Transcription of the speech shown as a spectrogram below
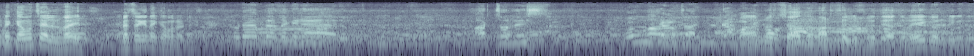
এটা কেমন চাইলেন ভাই? বেচা কিনা কেমন ওটা? ওটা বেচা কিনে আটচল্লিশ। বাহান্ন চা দাম আটচল্লিশ দেওয়া যাবে। এই গরুটি কিন্তু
